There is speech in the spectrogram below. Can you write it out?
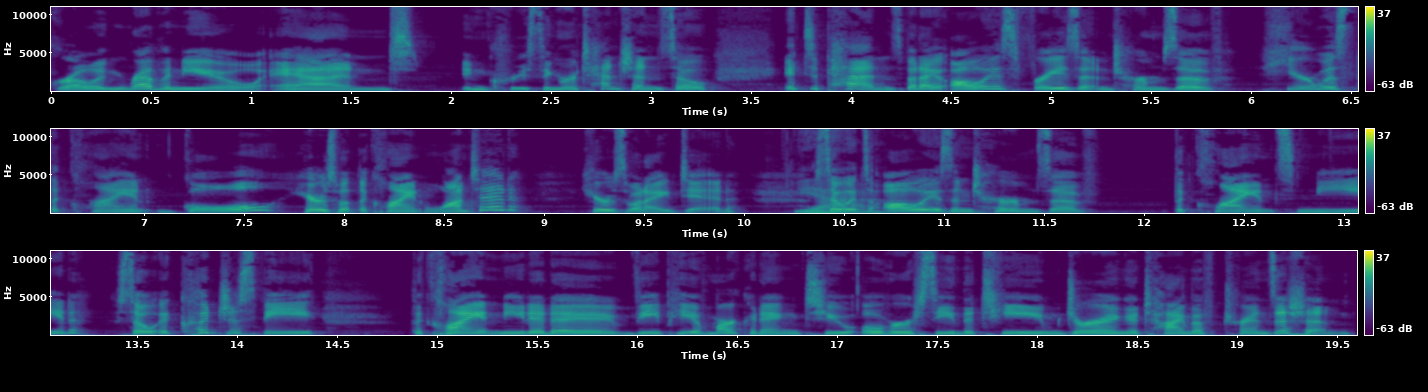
growing revenue and increasing retention. So it depends, but I always phrase it in terms of here was the client goal, here's what the client wanted, here's what I did. Yeah. So it's always in terms of the client's need. So it could just be the client needed a VP of marketing to oversee the team during a time of transition.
